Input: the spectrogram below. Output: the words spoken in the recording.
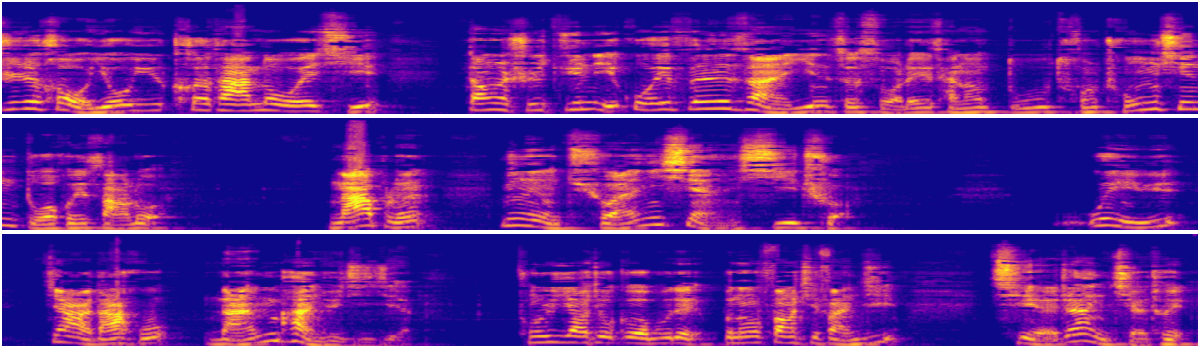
之后，由于科萨诺维奇当时军力过于分散，因此索雷才能独重重新夺回萨洛。拿破仑命令全线西撤，位于加尔达湖南畔去集结，同时要求各部队不能放弃反击，且战且退。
